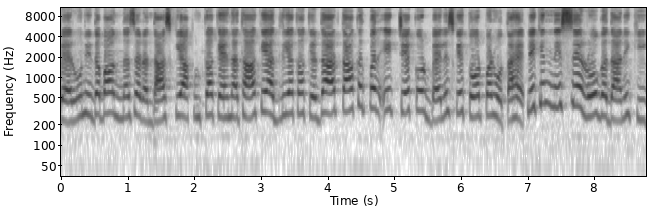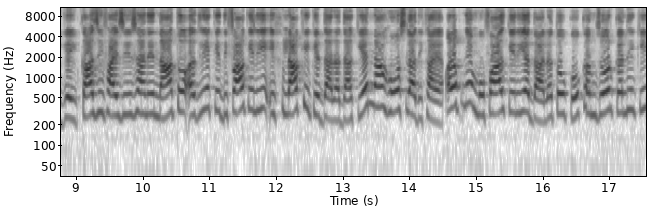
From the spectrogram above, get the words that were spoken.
बैरूनी दबाव नजरअंदाज किया। उनका कहना था की अदलिया का किरदार ताकत पर एक चेक और बैलेंस के तौर पर होता है, लेकिन इससे रोग अदानी की गई। काजी फाइजीसा ने ना तो अदलिया के दिफा के लिए इखलाकी किरदार अदा किया, ना हौसला दिखाया और अपने मुफाद के लिए अदालतों को कमज़ोर करने की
